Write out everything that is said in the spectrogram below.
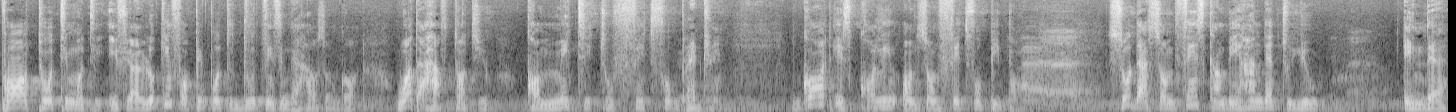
Paul told Timothy, if you are looking for people to do things in the house of God, what I have taught you, commit it to faithful brethren. God is calling on some faithful people so that some things can be handed to you in the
